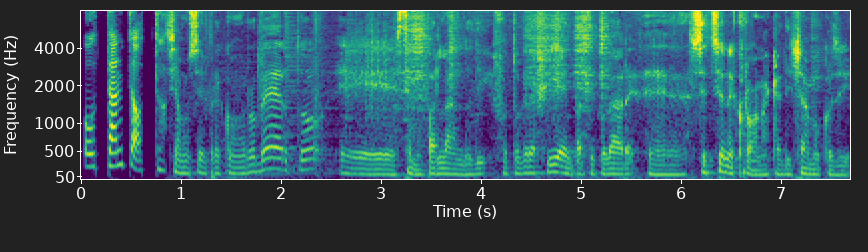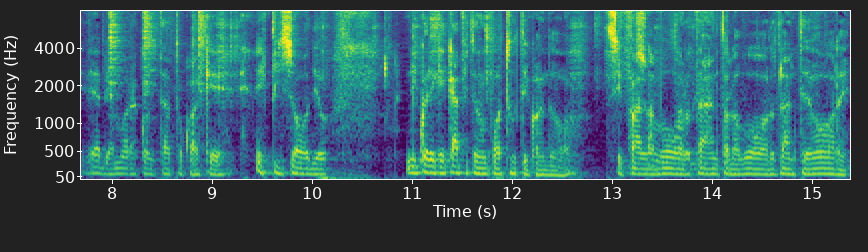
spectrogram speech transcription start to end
88. Siamo sempre con Roberto e stiamo parlando di fotografia, in particolare eh, sezione cronaca, diciamo così, e abbiamo raccontato qualche episodio di quelli che capitano un po' a tutti quando si fa il lavoro, tanto lavoro, tante ore.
